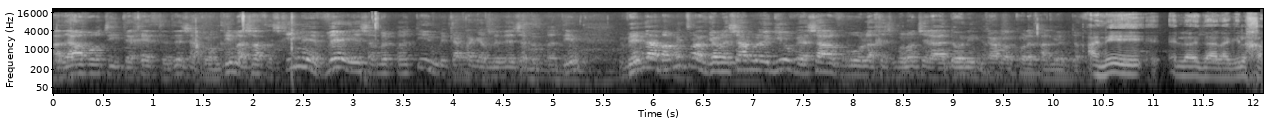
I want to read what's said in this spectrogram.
אז היה עבור שהתייחס לזה שאנחנו לומדים בהשעת השכינה, ויש הרבה פרטים, וככה גם בזה יש הרבה פרטים. ואם זה הבר מצווה, אז גם לשם לא הגיעו, וישר עברו לחשבונות של האדונים, כמה כל אחד מהם תוך. אני לא יודע להגיד לך,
